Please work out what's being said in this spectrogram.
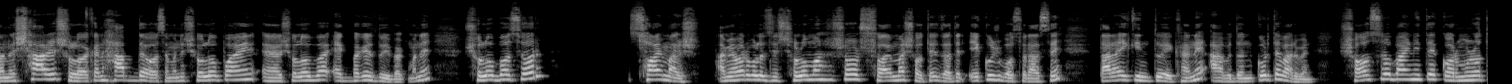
মানে সাড়ে ষোলো, এখানে হাফ দেওয়া আছে মানে ষোলো পয়েন্ট ষোলো বা এক ভাগের দুই ভাগ মানে ষোলো বছর ছয় মাস, আমি আবার বলেছি ষোলো মাস ছয় মাস হতে যাদের একুশ বছর আছে, তারাই কিন্তু এখানে আবেদন করতে পারবেন। সশস্ত্র বাহিনীতে কর্মরত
